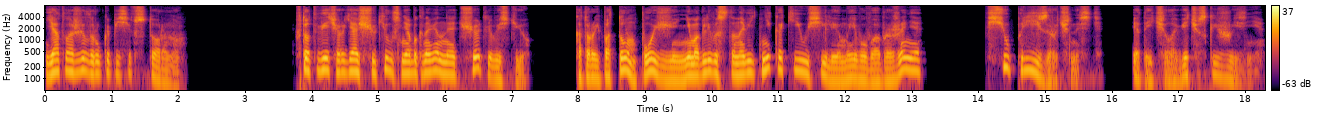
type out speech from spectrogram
Я отложил рукописи в сторону. В тот вечер я ощутил с необыкновенной отчетливостью которые потом, позже, не могли восстановить никакие усилия моего воображения, всю призрачность этой человеческой жизни.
